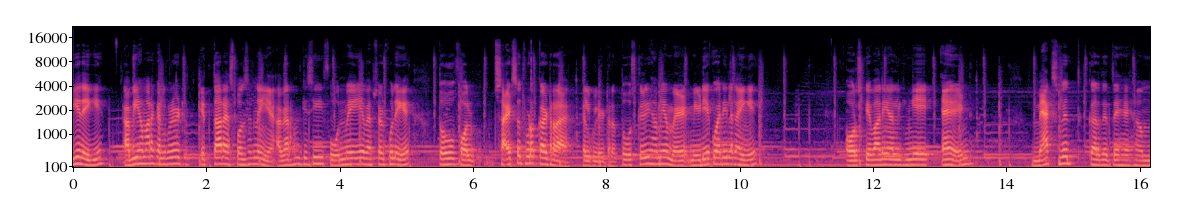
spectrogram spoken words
ये देखिए, अभी हमारा कैलकुलेटर इतना रेस्पॉन्सिव नहीं है। अगर हम किसी फ़ोन में ये वेबसाइट खोलेंगे तो फॉल साइड से थोड़ा कट रहा है कैलकुलेटर तो उसके लिए हम यहाँ मीडिया क्वारी लगाएँगे और उसके बाद यहाँ लिखेंगे एंड मैक्स विथ कर देते हैं हम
